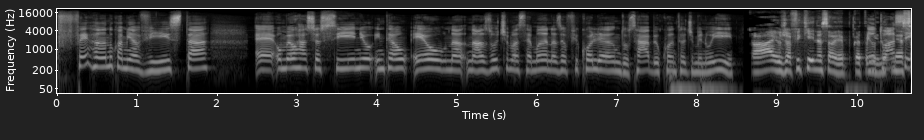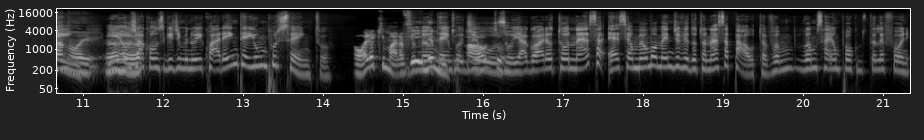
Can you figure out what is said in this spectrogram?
ferrando com a minha vista. É, o meu raciocínio, então eu na- nas últimas semanas eu fico olhando, sabe, o quanto eu diminuí. Ah, eu já fiquei nessa época também, eu tô nessa assim. noia. E eu já consegui diminuir 41% Olha que do maravilha, meu é tempo muito de alto. uso. E agora eu tô nessa. Esse é o meu momento de vida, eu tô nessa pauta. Vamos, vamos sair um pouco do telefone.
